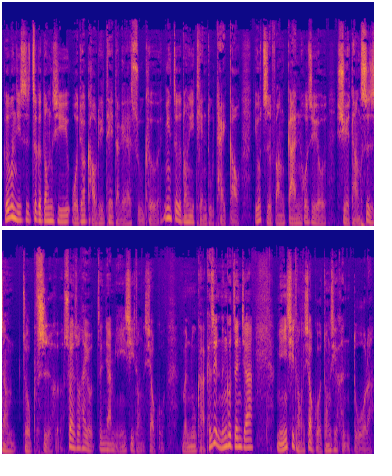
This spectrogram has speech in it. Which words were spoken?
可是问题是，这个东西我就要考虑退打给他熟客，因为这个东西甜度太高，有脂肪肝或是有血糖，事实上就不适合。虽然说它有增加免疫系统的效果，门路卡，可是能够增加免疫系统的效果的东西很多了。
